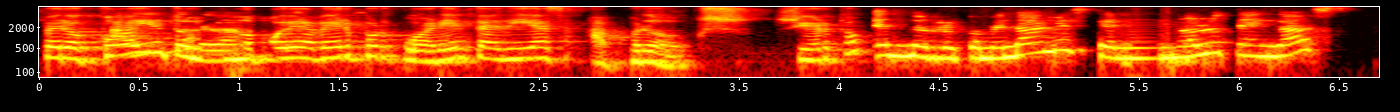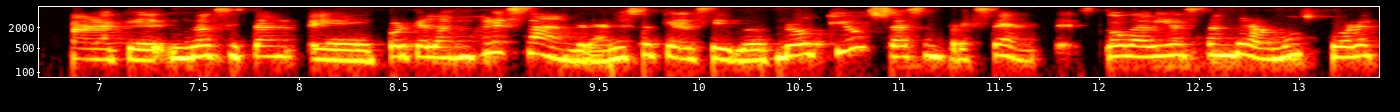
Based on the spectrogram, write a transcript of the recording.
pero coito no puede haber por 40 días aprox, ¿cierto? Es lo recomendable es que no lo tengas para que no existan, eh, porque las mujeres sangran, eso quiere decir, los bloqueos se hacen presentes, todavía sangramos por el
